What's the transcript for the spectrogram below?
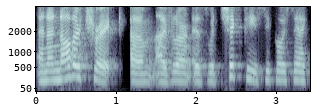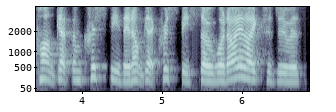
And another trick um, I've learned is with chickpeas, people always say, I can't get them crispy. They don't get crispy. So, what I like to do is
